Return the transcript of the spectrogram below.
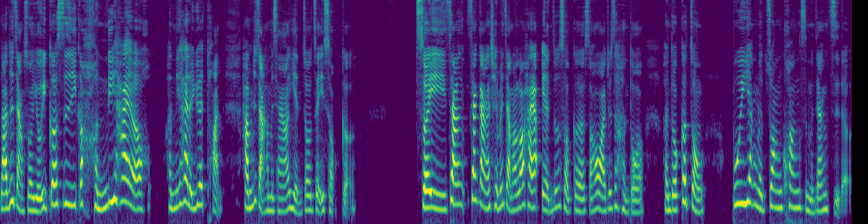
然后就讲说，有一个是一个很厉害的、很厉害的乐团，他们就讲他们想要演奏这一首歌。所以像像刚刚前面讲到咯，还要演奏这首歌的时候啊，就是很多很多各种不一样的状况，什么这样子的。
